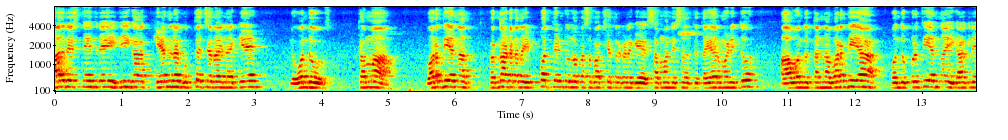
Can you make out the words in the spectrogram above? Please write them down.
ಆದರೆ ಸ್ನೇಹಿತರೆ, ಇದೀಗ ಕೇಂದ್ರ ಗುಪ್ತಚರ ಇಲಾಖೆ ಒಂದು ತಮ್ಮ ವರದಿಯನ್ನು ಕರ್ನಾಟಕದ ಇಪ್ಪತ್ತೆಂಟು ಲೋಕಸಭಾ ಕ್ಷೇತ್ರಗಳಿಗೆ ಸಂಬಂಧಿಸಿದಂತೆ ತಯಾರು ಮಾಡಿದ್ದು ಆ ಒಂದು ತನ್ನ ವರದಿಯ ಒಂದು ಪ್ರತಿಯನ್ನ ಈಗಾಗಲೇ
